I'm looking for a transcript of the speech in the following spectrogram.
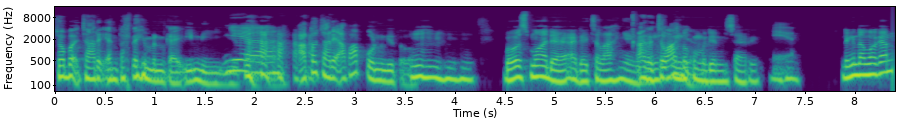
coba cari entertainment kayak ini. gitu. Iya. Atau cari apa pun gitu. loh. Hmm, Bahwa semua ada ada celahnya ya, Ada untuk, celahnya. untuk kemudian dicari. Iya. Dengan tambahkan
